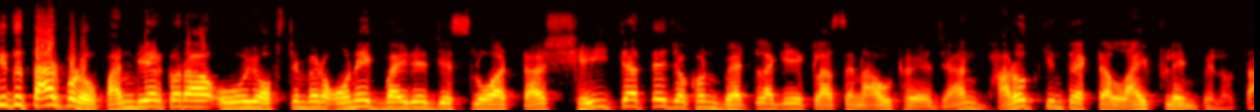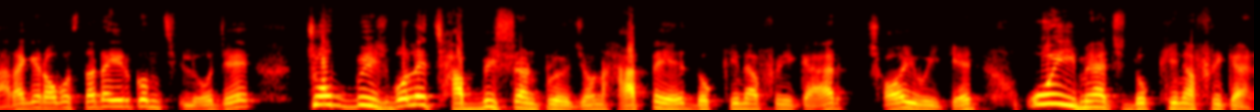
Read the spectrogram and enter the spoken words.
কিন্তু তারপরেও পান্ডিয়ার করা ওই অফস্টেম্পের অনেক বাইরের যে স্লোয়ারটা, সেইটাতে যখন ব্যাট লাগিয়ে ক্লাসেন আউট হয়ে যান, ভারত কিন্তু একটা লাইফ লাইন পেল। তার আগের অবস্থাটা এরকম ছিল যে চব্বিশ বলে ছাব্বিশ রান প্রয়োজন, হাতে দক্ষিণ আফ্রিকার ছয় উইকেট, ওই ম্যাচ দক্ষিণ আফ্রিকার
